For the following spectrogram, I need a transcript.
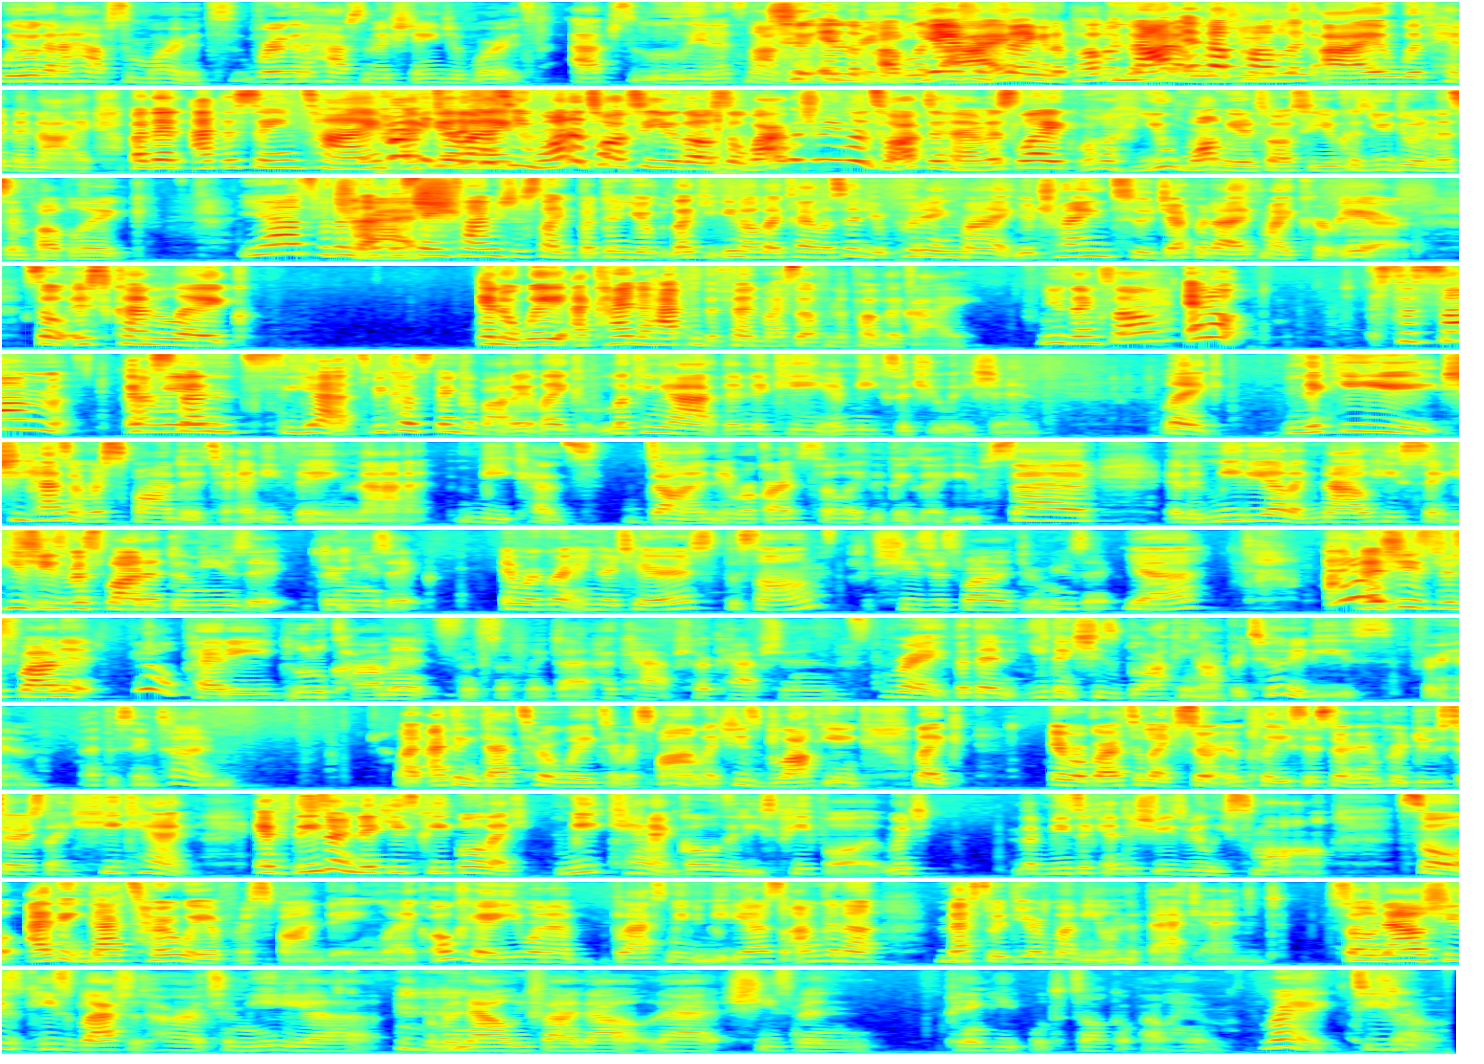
We were gonna have some words. We're gonna have some exchange of words, absolutely, and it's not To- in the pretty. public Yes, eye? I'm saying in the public, eye. Not eye, in the you- public eye with him and I. But then at the same time, I feel like he want to talk to you though. So why would you even talk to him? It's like ugh, you want me to talk to you because you're doing this in public. Yes, but then at the same time, it's just like, but then you're like, you know, like Tyla said, you're putting my, you're trying to jeopardize my career. So it's kind of like, in a way, I kind of have to defend myself in the public eye. You think so? You know, to some I mean- yes, because think about it, like looking at the Nicki and Meek situation, like Nicki, she hasn't responded to anything that Meek has done in regards to like the things that he's said in the media. Like now he's saying he's She's responded through music. Through music. in Regret in Your Tears, the song. She's responded through music. Yeah. I don't. And she's responded, you know, petty little comments and stuff like that. Her cap, her captions. Right, but then you think she's blocking opportunities for him at the same time. Like I think that's her way to respond. Like she's blocking like in regard to like certain places, certain producers, like he can't if these are Nicki's people, like Meek can't go to these people, which the music industry is really small. So I think that's her way of responding. Like, okay, you wanna blast me in the media, so I'm gonna mess with your money on the back end. So now she's he's blasted her to media, Mm-hmm. but now we find out that she's been paying people to talk about him. Right. Do you So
